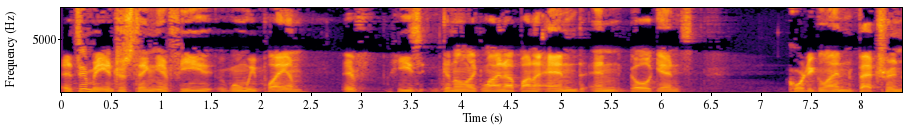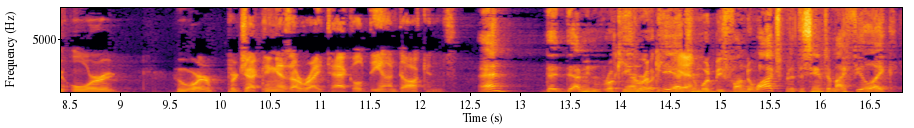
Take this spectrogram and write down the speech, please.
It's gonna be interesting if he when we play him if he's gonna like line up on an end and go against Cordy Glenn, veteran, or who we're projecting as our right tackle, Dion Dawkins. Eh? The, the- I mean, rookie on Rookie, rookie action yeah. would be fun to watch, but at the same time, I feel like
